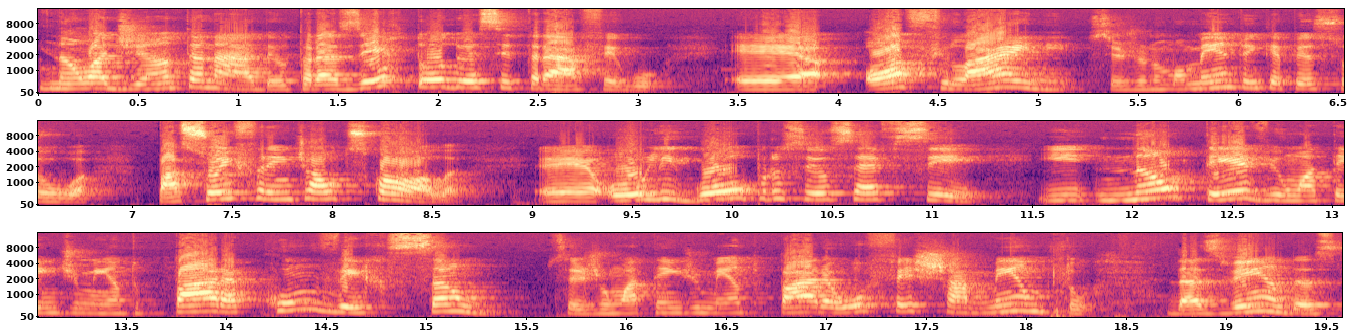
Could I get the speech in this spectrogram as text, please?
não adianta nada eu trazer todo esse tráfego é, offline, ou seja, no momento em que a pessoa passou em frente à autoescola é, ou ligou para o seu CFC e não teve um atendimento para conversão, ou seja, um atendimento para o fechamento das vendas,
